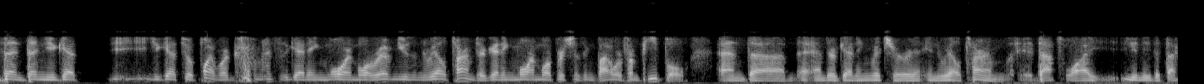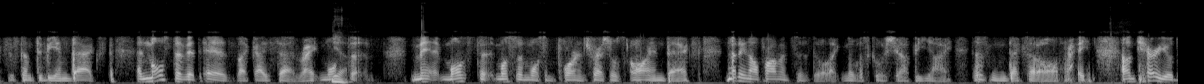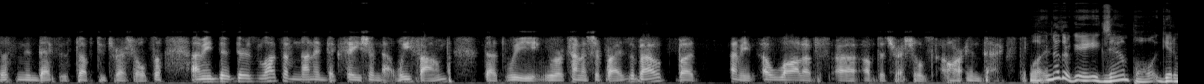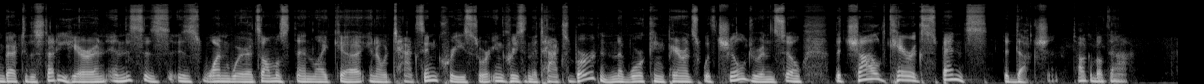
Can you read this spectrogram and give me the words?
then then you get you get to a point where governments are getting more and more revenues in real terms. They're getting more and more purchasing power from people, and uh, and they're getting richer in real terms. That's why you need the tax system to be indexed, and most of it is, like I said, right. Most yeah. of, most most of the most important thresholds are indexed. Not in all provinces though, like Nova Scotia, PEI doesn't index at all, right? Ontario doesn't index its top two thresholds. So I mean, there, there's lots of non-indexation that we found that we, we were kind of surprised about, but I mean, a lot of uh, of the thresholds are indexed. Well, another example, getting back to the study here, and, and this is is one where it's almost then like uh, you know a tax increase or increase in the tax burden of working parents with children. So the child care expense deduction. Talk about that.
